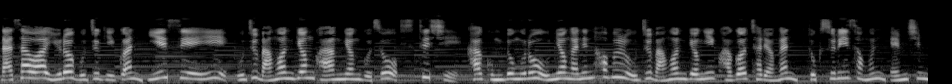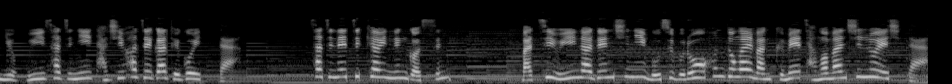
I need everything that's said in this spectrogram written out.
나사와 유럽 우주기관 ESA 우주망원경 과학연구소 스트시가 공동으로 운영하는 허블 우주망원경이 과거 촬영한 독수리 성운 M16의 사진이 다시 화제가 되고 있다. 사진에 찍혀 있는 것은 마치 위인화된 신이 모습으로 혼동할 만큼의 장엄한 실루엣이다.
